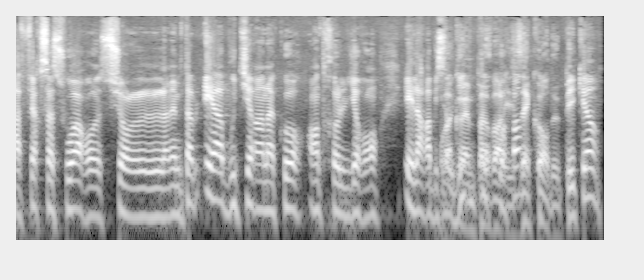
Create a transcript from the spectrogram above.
à faire s'asseoir euh, sur la même table et à aboutir à un accord entre l'Iran et l'Arabie Saoudite. On va quand même pas voir les accords de Pékin.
